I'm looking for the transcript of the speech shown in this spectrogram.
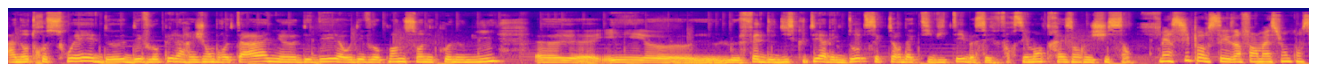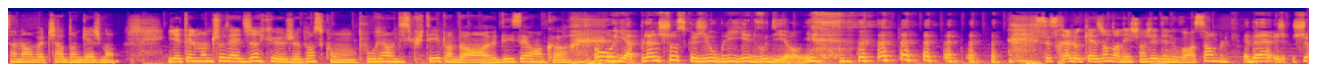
à notre souhait de développer la région Bretagne, euh, d'aider au développement de son économie euh, et euh, le fait de discuter avec d'autres secteurs d'activité, bah, c'est forcément très enrichissant. Merci pour ces informations concernant votre charte d'engagement. Il y a tellement de choses à dire que je pense qu'on pourrait en discuter pendant des heures encore. Oh, il y a plein de choses que j'ai oublié de vous dire. Oui. Ce sera l'occasion d'en échanger de nouveau ensemble. Eh ben, je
